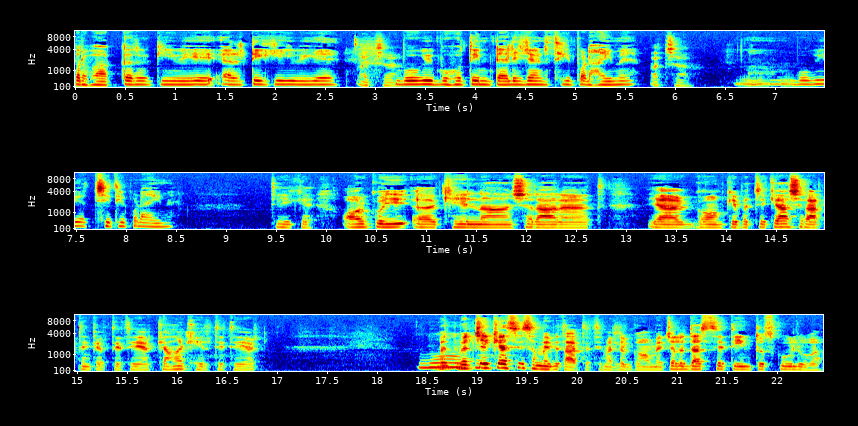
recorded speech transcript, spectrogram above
प्रभाकर की हुई है एल टी की हुई है। अच्छा। वो भी बहुत इंटेलिजेंट थी पढ़ाई में। अच्छा। हाँ, वो भी अच्छी थी पढ़ाई में। ठीक है। और कोई खेलना शरारत या गाँव के बच्चे क्या शरारतें करते थे और कहाँ खेलते थे? और बच्चे कैसे समय बिताते थे? मतलब गाँव में चलो दस से तीन तो स्कूल हुआ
